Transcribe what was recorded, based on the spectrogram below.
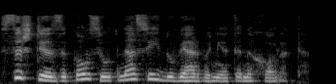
Същия закон се отнася и до вярванията на хората.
